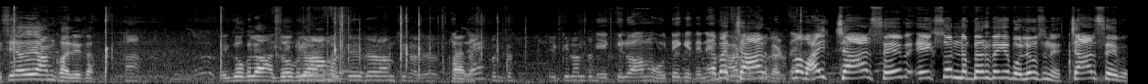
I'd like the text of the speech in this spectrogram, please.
इससे ज़्यादा आम खा लेता। एक दो किलो दो किलो आम खा लेता। आराम से खा लो ले। एक किलो तो एक किलो आम होते कितने? अबे चार तो भाई चार सेब एक सौ नब्बे रुपए के बोले उसने। चार सेब।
